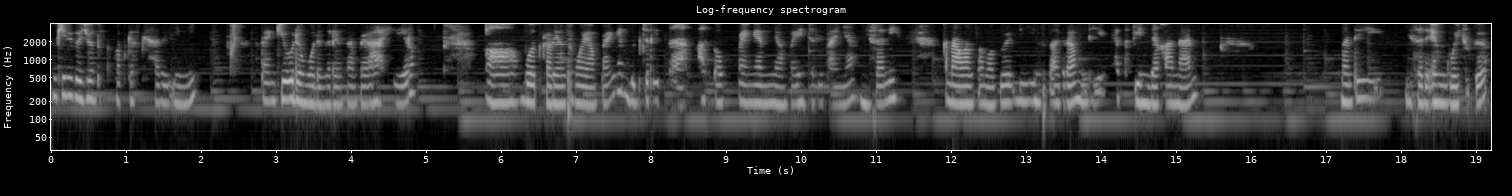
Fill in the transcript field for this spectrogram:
mungkin itu aja untuk podcast hari ini. Thank you udah mau dengerin sampai akhir. Uh, buat kalian semua yang pengen bercerita atau pengen nyampein ceritanya, bisa nih kenalan sama gue di Instagram di @vindakanan. Nanti bisa DM gue juga.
